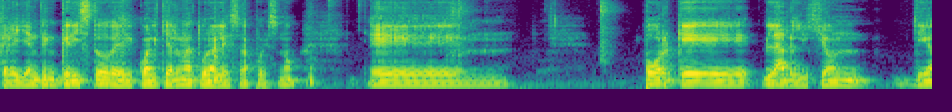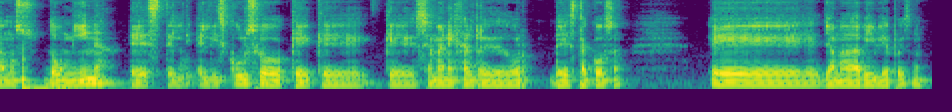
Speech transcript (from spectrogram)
creyente en Cristo de cualquier naturaleza, pues, ¿no? Eh, porque la religión, digamos, domina este, el, discurso que, se maneja alrededor de esta cosa, eh, llamada Biblia, pues, ¿no?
